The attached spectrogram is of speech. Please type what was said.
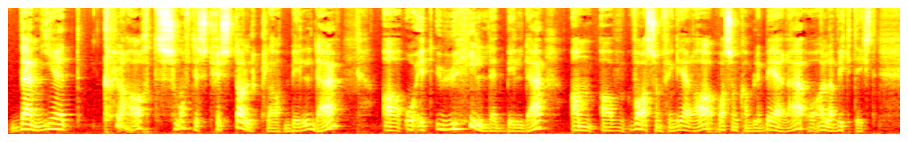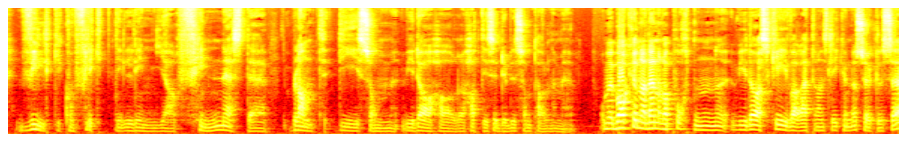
den gir et klart, som oftest krystallklart bilde av, og et uhildet bilde av, av hva som fungerer, hva som kan bli bedre, og aller viktigst hvilke konfliktlinjer finnes det blant de som vi da har hatt disse dybdesamtalene med. Og Med bakgrunn av den rapporten vi da skriver etter en slik undersøkelse,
